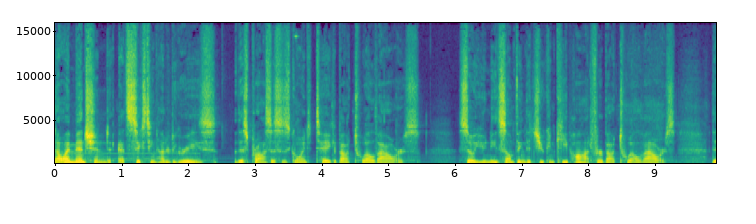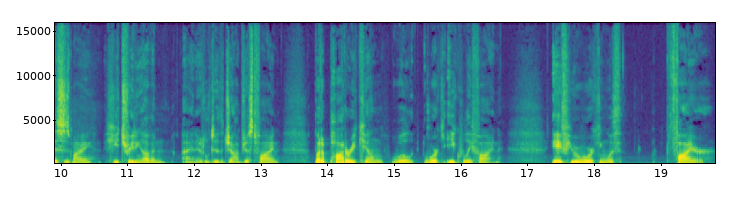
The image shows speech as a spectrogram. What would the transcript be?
Now, I mentioned at 1600 degrees, this process is going to take about 12 hours. So you need something that you can keep hot for about 12 hours. This is my heat treating oven, and it'll do the job just fine. But a pottery kiln will work equally fine. If you're working with fire,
